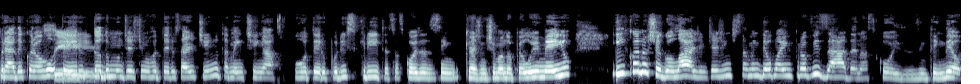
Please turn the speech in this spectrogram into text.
pra decorar o roteiro. Sim. Todo mundo já tinha o roteiro certinho, também tinha o roteiro por escrito, essas coisas assim que a gente mandou pelo e-mail. E quando chegou lá, gente, a gente também deu uma improvisada nas coisas, entendeu?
